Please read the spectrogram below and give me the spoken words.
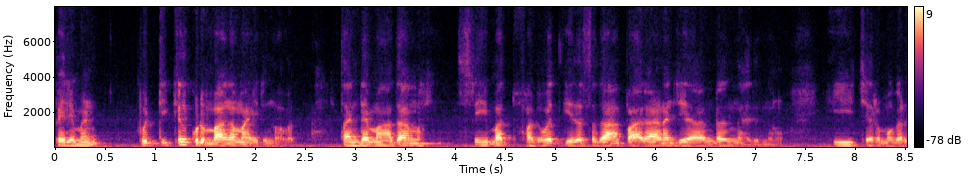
പെരുമൺ പുറ്റിക്കൽ കുടുംബാംഗമായിരുന്നു അവർ തന്റെ മാതാമഹി ശ്രീമദ് ഭഗവത്ഗീത സദാ പാരായണം ചെയ്യാറുണ്ടെന്നായിരുന്നു ഈ ചെറുമകൾ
